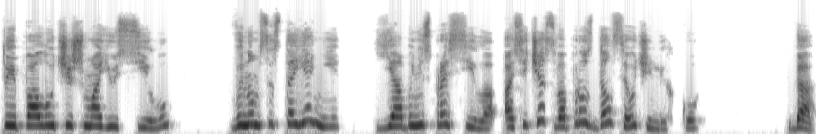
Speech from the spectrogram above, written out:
ты получишь мою силу? В ином состоянии я бы не спросила, а сейчас вопрос дался очень легко. — Да,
